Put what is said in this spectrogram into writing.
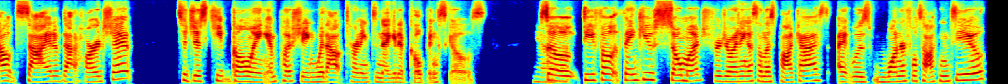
outside of that hardship to just keep going and pushing without turning to negative coping skills. Yeah. So, Difo, thank you so much for joining us on this podcast. It was wonderful talking to you.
